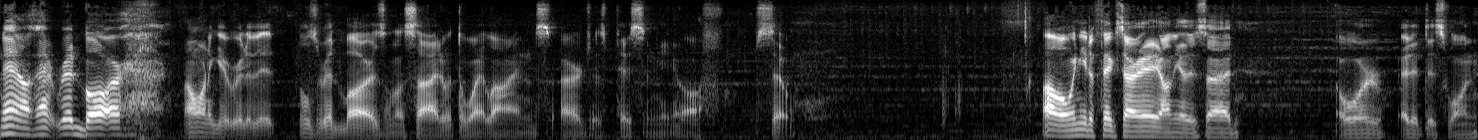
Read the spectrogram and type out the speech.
Now, that red bar, I want to get rid of it. Those red bars on the side with the white lines are just pissing me off. So. Oh, we need to fix our A on the other side. Or edit this one.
